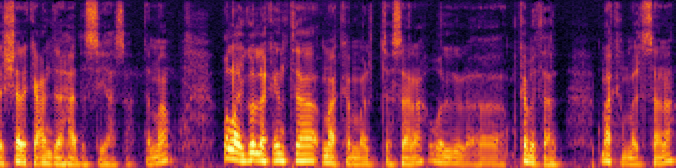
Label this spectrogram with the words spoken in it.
الشركة عندها هذه السياسة تمام؟ والله يقول لك أنت ما كملت سنة وال آه، كمثال ما كملت سنة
